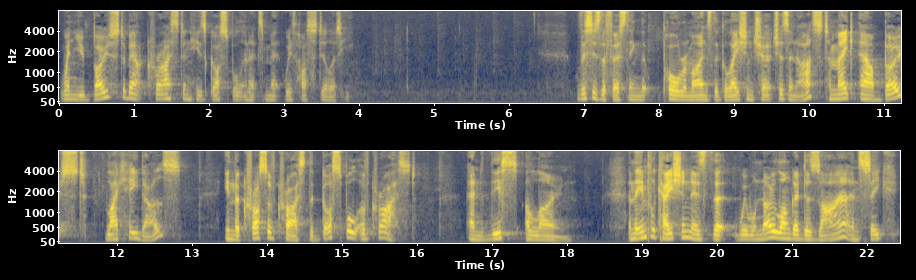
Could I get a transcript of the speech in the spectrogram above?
when you boast about Christ and his gospel and it's met with hostility. This is the first thing that Paul reminds the Galatian churches and us to make our boast, like he does, in the cross of Christ, the gospel of Christ, and this alone. And the implication is that we will no longer desire and seek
